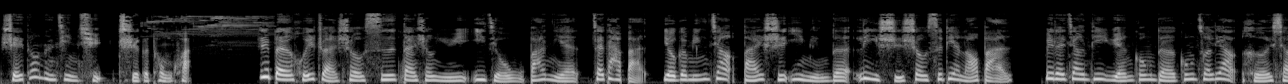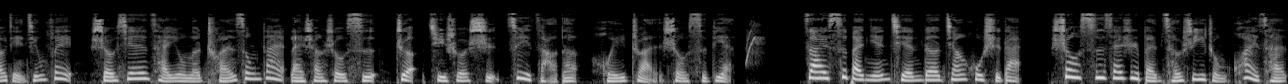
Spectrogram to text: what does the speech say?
谁都能进去吃个痛快。日本回转寿司诞生于一九五八年，在大阪有个名叫白石一明的历史寿司店老板。为了降低员工的工作量和削减经费，首先采用了传送带来上寿司。这据说是最早的回转寿司店。在四百年前的江户时代，寿司在日本曾是一种快餐，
